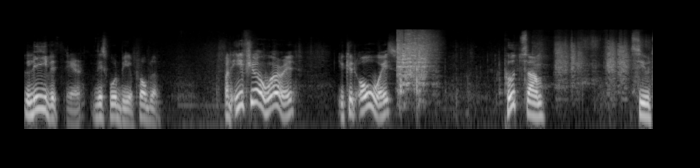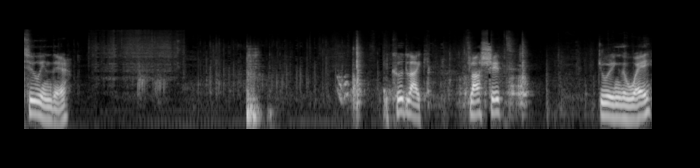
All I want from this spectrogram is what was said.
leave it there, this would be a problem. But if you're worried, you could always put some CO2 in there. You could like flush it during the way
